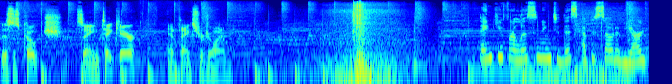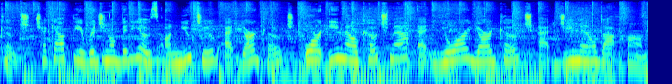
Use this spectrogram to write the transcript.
This is Coach saying take care and thanks for joining me. Thank you for listening to this episode of Yard Coach. Check out the original videos on YouTube at Yard Coach or email Coach Matt at youryardcoach at gmail.com.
